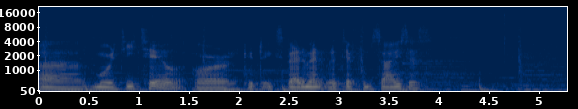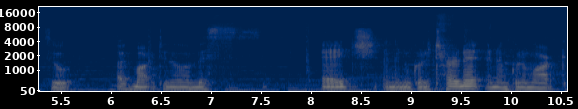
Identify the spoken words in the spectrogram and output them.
uh, more detail or you could experiment with different sizes. So I've marked it on this edge and then I'm going to turn it and I'm going to mark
